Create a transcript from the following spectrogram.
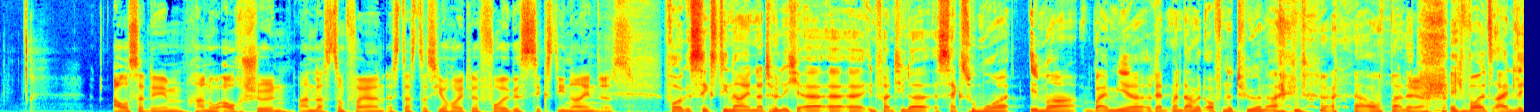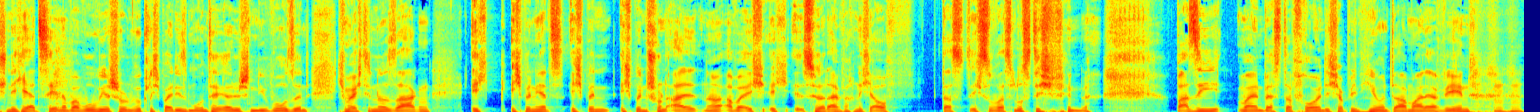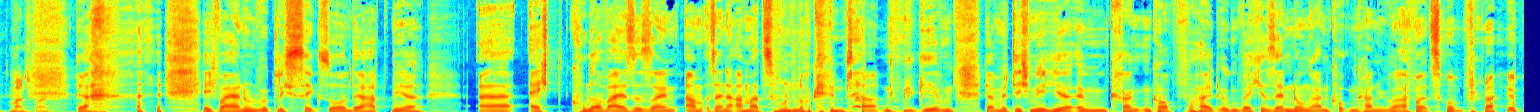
außerdem, Hanno, auch schön, Anlass zum Feiern ist, dass das hier heute Folge 69 ist. Folge 69, natürlich äh, äh, infantiler Sexhumor. Immer bei mir rennt man damit offene Türen ein. oh Mann, Ja. Ich wollte es eigentlich nicht erzählen, aber wo wir schon wirklich bei diesem unterirdischen Niveau sind, ich möchte nur sagen, ich, ich bin jetzt, ich bin, ich bin schon alt, ne? Aber ich, ich, es hört einfach nicht auf, dass ich sowas lustig finde. Buzzy, mein bester Freund, ich habe ihn hier und da mal erwähnt. Mhm, manchmal. Der, ich war ja nun wirklich sick so und der hat mir äh, echt coolerweise sein, seine Amazon-Login-Daten gegeben, damit ich mir hier im Krankenkopf halt irgendwelche Sendungen angucken kann über Amazon Prime.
